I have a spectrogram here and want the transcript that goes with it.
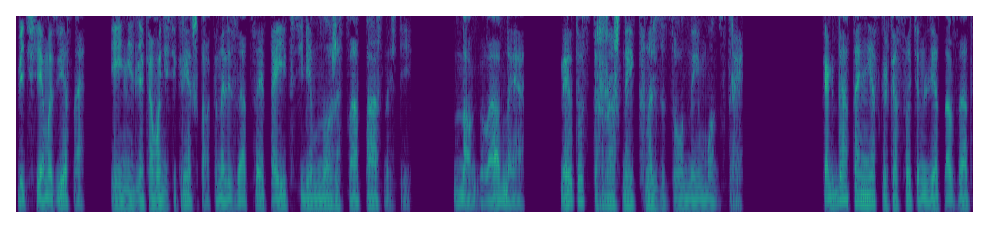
Ведь всем известно, и ни для кого не секрет, что канализация таит в себе множество опасностей. Но главное — это страшные канализационные монстры. Когда-то, несколько сотен лет назад,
